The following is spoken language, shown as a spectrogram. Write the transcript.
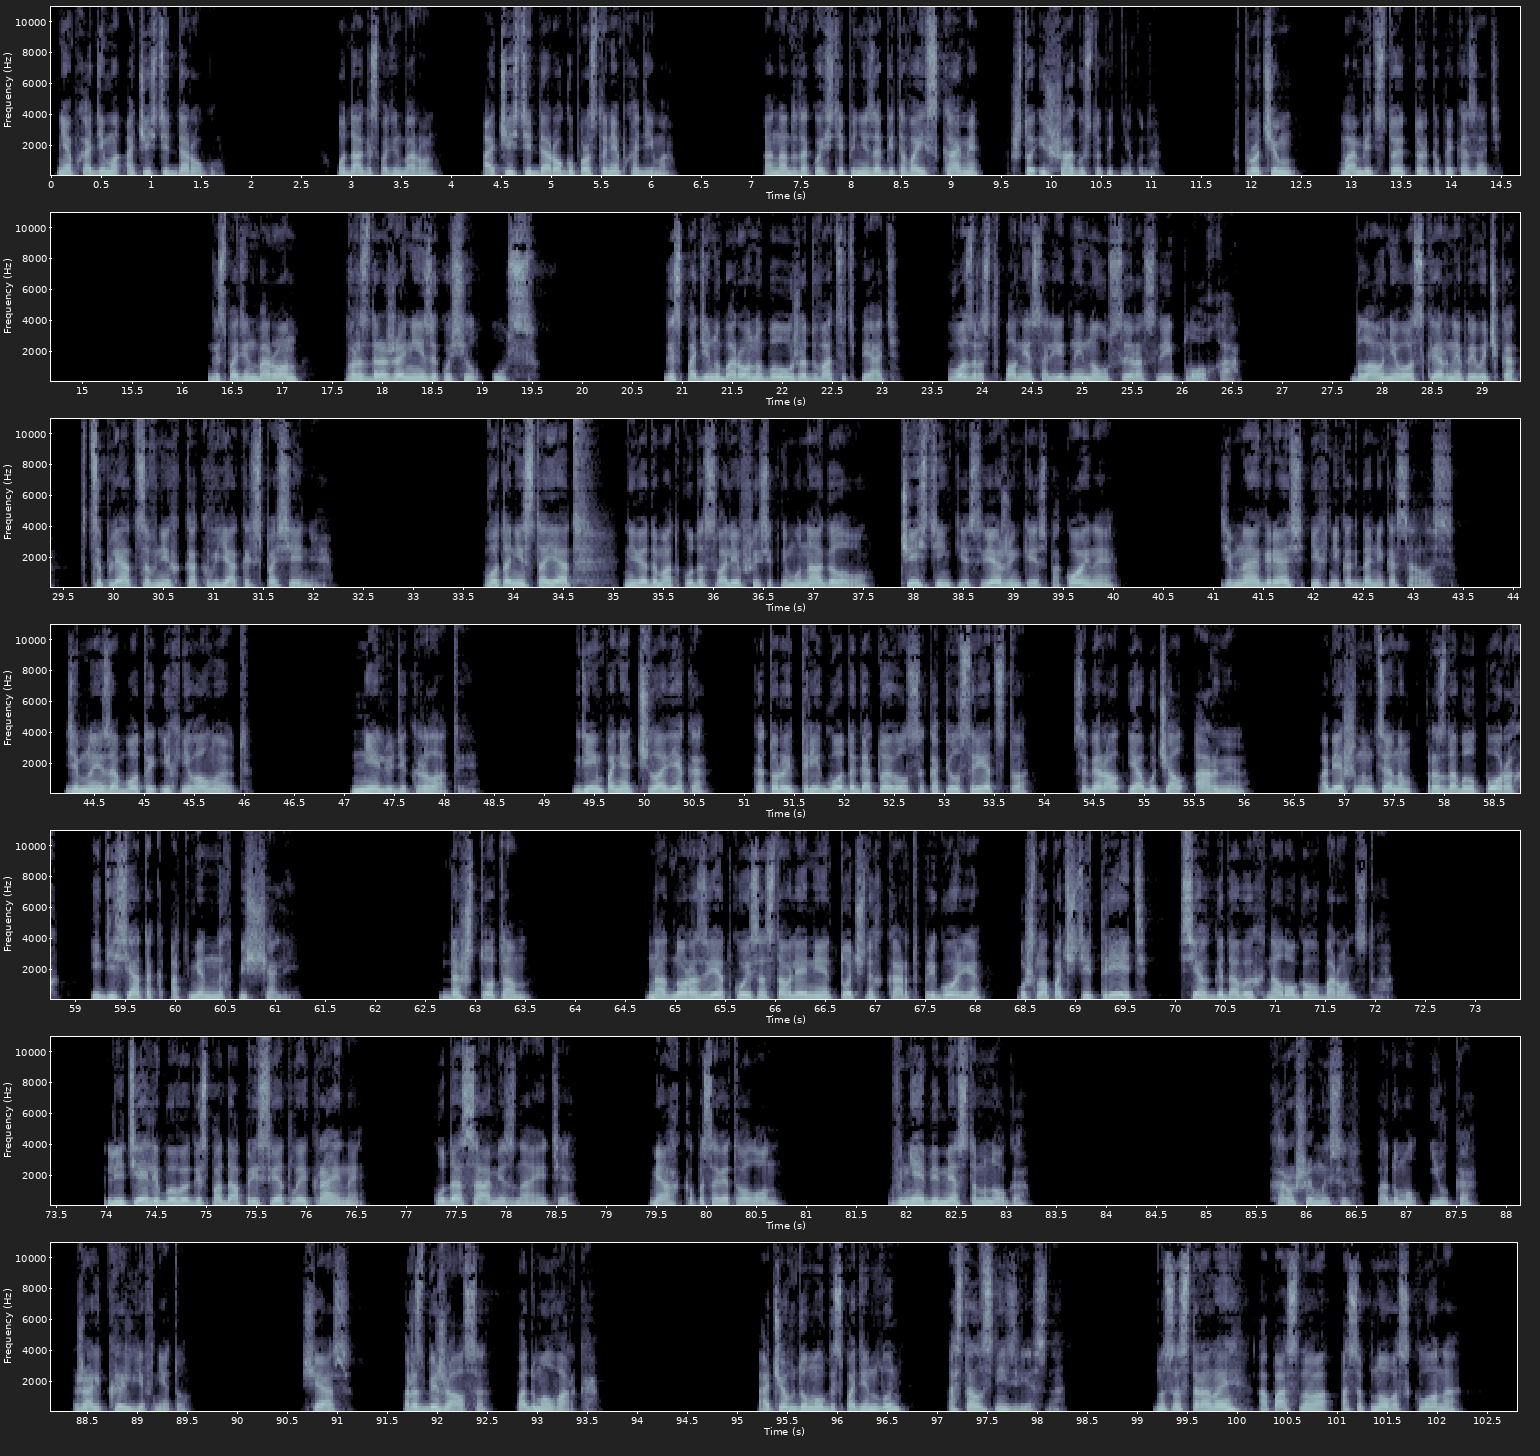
Необходимо очистить дорогу. О да, господин барон, очистить дорогу просто необходимо. Она до такой степени забита войсками, что и шагу ступить некуда. Впрочем, вам ведь стоит только приказать. Господин барон в раздражении закусил ус. Господину барону было уже двадцать пять, возраст вполне солидный, но усы росли плохо. Была у него скверная привычка вцепляться в них, как в якорь спасения. Вот они стоят, неведомо откуда свалившиеся к нему на голову, чистенькие, свеженькие, спокойные. Земная грязь их никогда не касалась. Земные заботы их не волнуют. Не люди крылатые. Где им понять человека, который три года готовился, копил средства, собирал и обучал армию, по бешеным ценам раздобыл порох и десяток отменных пищалей. Да что там? На одну разведку и составление точных карт Пригорья ушла почти треть всех годовых налогов баронства. Летели бы вы, господа пресветлые крайны, куда сами знаете, мягко посоветовал он. В небе места много. Хорошая мысль, подумал Илка. Жаль, крыльев нету. Сейчас, Разбежался, подумал Варка. О чем думал господин Лунь, осталось неизвестно. Но со стороны опасного осыпного склона,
